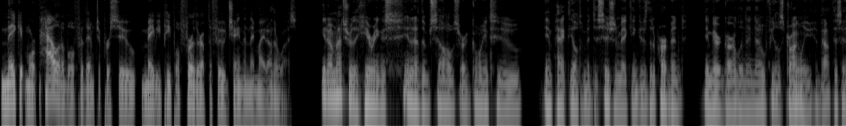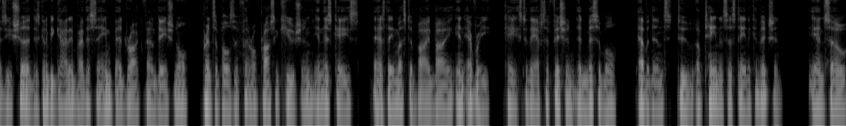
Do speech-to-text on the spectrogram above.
make it more palatable for them to pursue maybe people further up the food chain than they might otherwise? You know, I'm not sure the hearings in and of themselves are going to impact the ultimate decision making because the department and Merrick Garland, I know, feels strongly about this as you should, is going to be guided by the same bedrock foundational principles of federal prosecution, in this case, as they must abide by in every case. Do they have sufficient admissible evidence to obtain and sustain a conviction? And so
